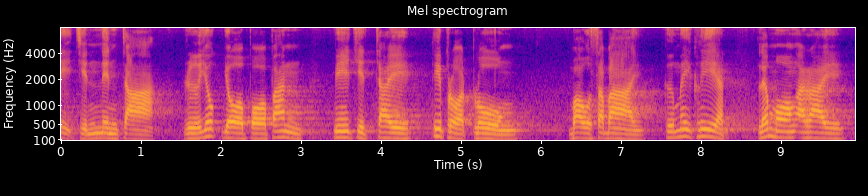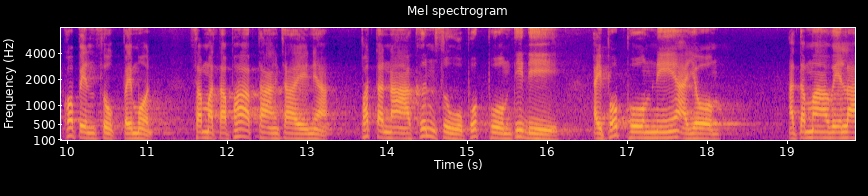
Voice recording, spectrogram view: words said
ติฉินนินจา หรือยกยอปอปั้น มีจิตใจที่ปลอดโปร่งเบาสบายคือไม่เครียด แล้วมองอะไรก็เป็นสุขไปหมด สมรรถภาพทางใจเนี่ยพัฒนาขึ้นสู่ภพภูมิที่ดี ไอ้ภพภูมินี้อะโยมอาตมาเวลา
